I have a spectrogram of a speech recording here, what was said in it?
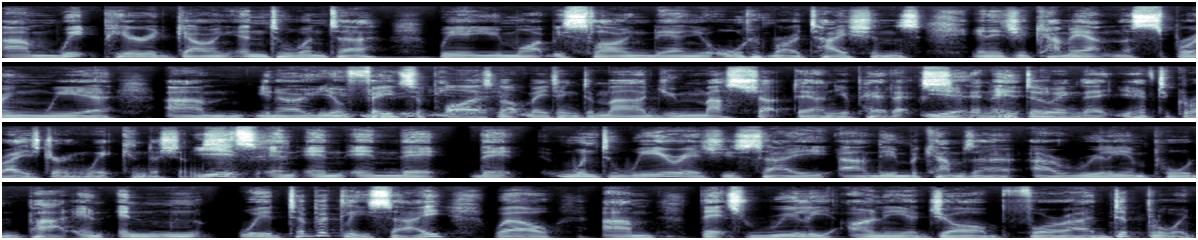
um, wet period going into winter where you might be slowing down your autumn rotations. And as you come out in the spring where, um, you know, your you, feed you, supply is not meeting demand, you must shut down your paddocks. Yeah, and in and, doing that, you have to graze during wet conditions. Yes. And, and, and that, that winter wear, as you say, um, then becomes a, a really important part. And, and we typically say, well, um, that's really only a job for a diploid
